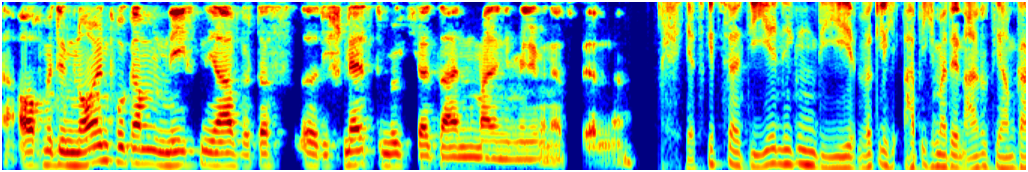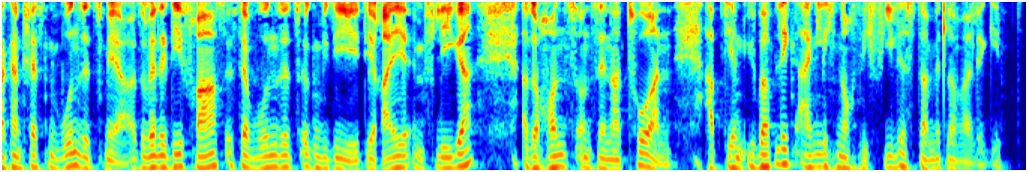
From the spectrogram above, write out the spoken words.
Auch mit dem neuen Programm im nächsten Jahr wird das äh, die schnellste Möglichkeit sein, mal ein Millionär zu werden. Ne? Jetzt gibt's ja diejenigen, die wirklich, habe ich immer den Eindruck, die haben gar keinen festen Wohnsitz mehr. Also wenn du die fragst, ist der Wohnsitz irgendwie die, die Reihe im Flieger. Also Hons und Senatoren. Habt ihr einen Überblick eigentlich noch, wie viel es da mittlerweile gibt?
